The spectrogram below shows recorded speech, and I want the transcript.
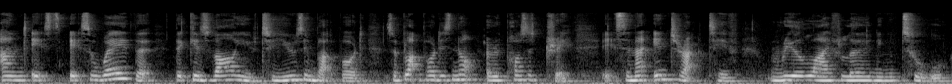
and it's it's a way that, that gives value to using Blackboard. So, Blackboard is not a repository; it's an interactive, real life learning tool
